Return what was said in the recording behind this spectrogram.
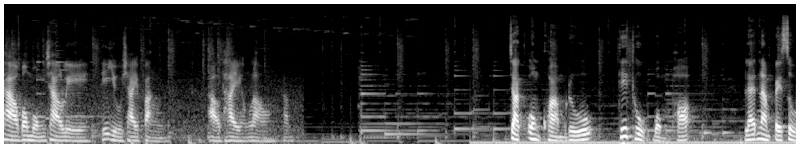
ชาวประมงชาวเลที่อยู่ชายฝั่งอ่าวไทยของเราครับ จากองค์ความรู้ที่ถูกบ่มเพาะ และนำไปสู่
